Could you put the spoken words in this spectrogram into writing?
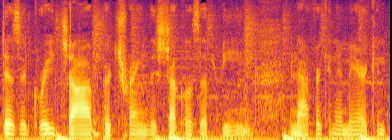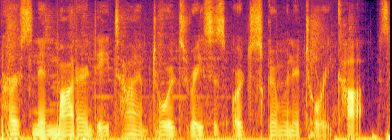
does a great job portraying the struggles of being an African American person in modern day time towards racist or discriminatory cops.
